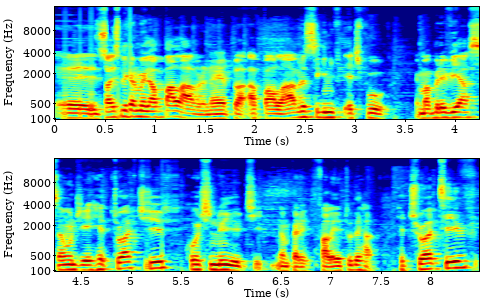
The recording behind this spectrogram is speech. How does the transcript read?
É, só explicando melhor a palavra, né? A palavra significa, é tipo, é uma abreviação de Retroactive Continuity. Não, peraí, falei tudo errado. Retroactive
